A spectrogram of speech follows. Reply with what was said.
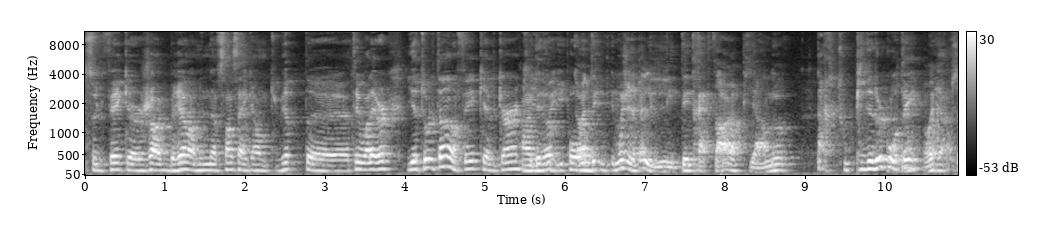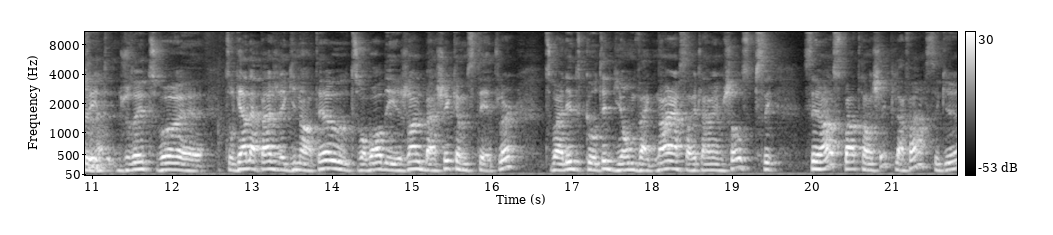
sur le fait que Jacques Brel en 1958, euh, tu sais, whatever. Il y a tout le temps, en fait, quelqu'un qui est là pour. Moi je les appelle les détracteurs, puis il y en a partout. Puis des deux côtés. Absolument. t- Je veux dire, tu vas. euh, tu regardes la page de Guy Nantel, tu vas voir des gens le bâcher comme c'était Hitler. Tu vas aller du côté de Guillaume Wagner, ça va être la même chose. Puis c'est, c'est vraiment super tranché. Puis l'affaire, c'est que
